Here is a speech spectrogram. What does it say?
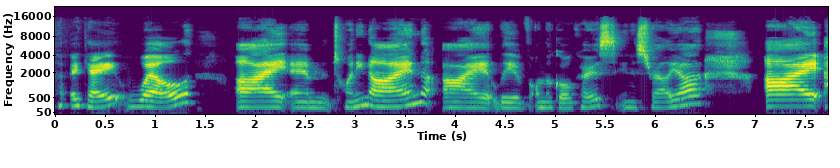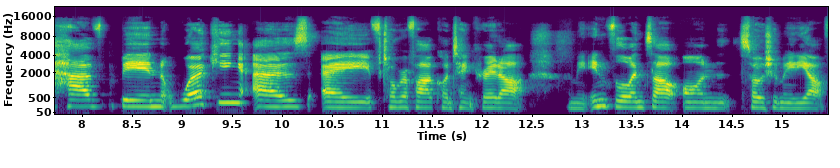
Okay, well, I am 29. I live on the Gold Coast in Australia. I have been working as a photographer, content creator, I mean, influencer on social media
